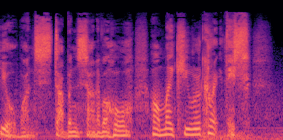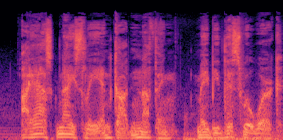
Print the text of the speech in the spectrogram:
You're one stubborn son of a whore. I'll make you regret this. I asked nicely and got nothing. Maybe this will work.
